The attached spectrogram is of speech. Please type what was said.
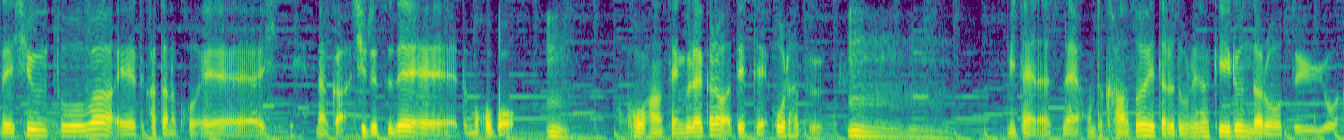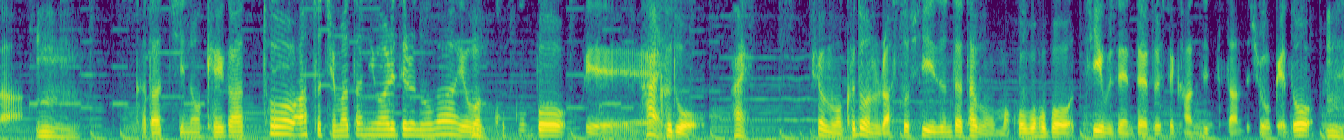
で、周東は、えーと肩のこ、えーなんか手術で、えーともうほぼうん。後半戦ぐらいからは出ておらず、うん。うん。みたいなですね、本当数えたらどれだけいるんだろうというようなうん。形の怪我と、あと巷に言われてるのが、要は国母、えーはい工藤。はい。今日も工藤のラストシーズンでは多分もうほぼほぼチーム全体として感じてたんでしょうけど、うん。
